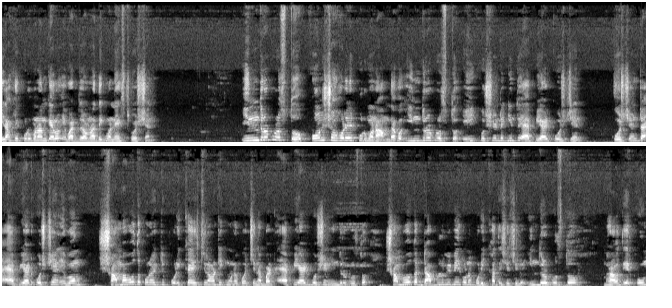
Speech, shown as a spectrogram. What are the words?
ইরাকের পূর্ব নাম গেল, এবার আমরা দেখব নেক্সট কোয়েশ্চেন ইন্দ্রপ্রস্থ কোন শহরের পূর্ব নাম? দেখো, ইন্দ্রপ্রস্থ, এই কোশ্চেনটা কিন্তু অ্যাপিয়ার্ড কোশ্চেন কোশ্চেনটা অ্যাপিয়ার্ড কোশ্চেন এবং সম্ভবত কোনো একটি পরীক্ষা এসেছিল, আমার ঠিক মনে পড়ছে না বাট অ্যাপিয়ার্ড কোশ্চেন ইন্দ্রপ্রস্থ। সম্ভবত ডাব্লিউবিপির কোনো পরীক্ষাতে এসেছিল, ইন্দ্রপ্রস্থ ভারতের কোন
